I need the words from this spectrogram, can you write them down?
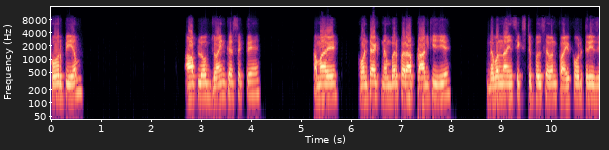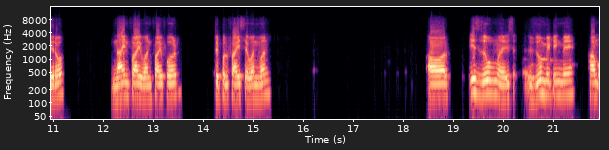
फोर पीएम आप लोग ज्वाइन कर सकते हैं। हमारे कॉन्टैक्ट नंबर पर आप कॉल कीजिए। Double nine six triple seven five four three zero nine five one five four triple five seven one और इस जूम इस जूम मीटिंग में हम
